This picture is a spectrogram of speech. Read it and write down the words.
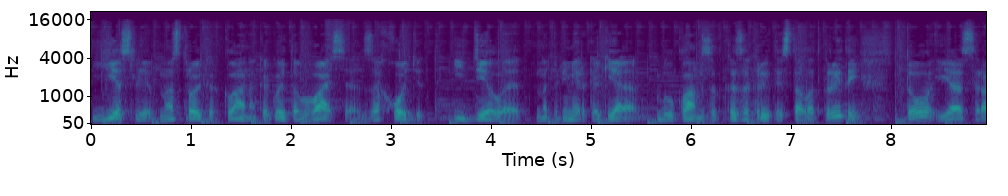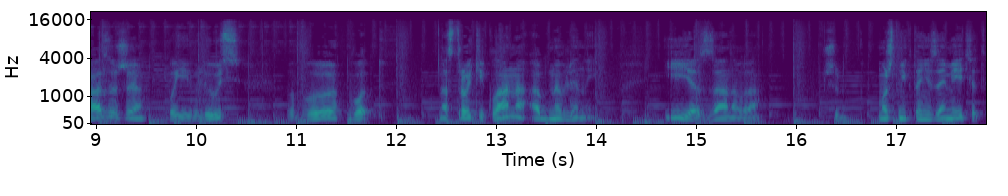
если в настройках клана какой-то Вася заходит и делает, например, как я был клан закрытый, стал открытый, то я сразу же появлюсь в... Вот, настройки клана обновлены. И я заново, может никто не заметит,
